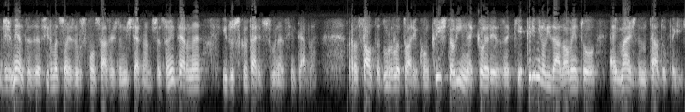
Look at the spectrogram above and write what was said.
desmente as afirmações dos responsáveis do Ministério da Administração Interna e do Secretário de Segurança Interna. Ressalta do relatório com cristalina clareza que a criminalidade aumentou em mais de metade do país.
